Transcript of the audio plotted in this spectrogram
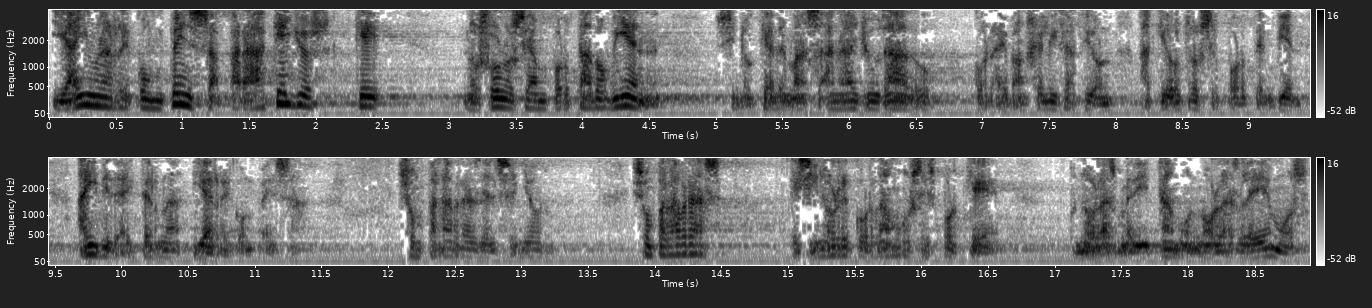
y hay una recompensa para aquellos que no solo se han portado bien, sino que además han ayudado con la evangelización a que otros se porten bien. Hay vida eterna y hay recompensa. Son palabras del Señor. Son palabras que si no recordamos es porque no las meditamos, no las leemos,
